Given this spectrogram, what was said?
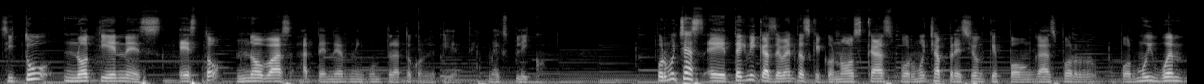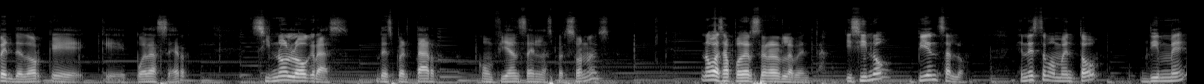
Si tú no tienes esto, no vas a tener ningún trato con el cliente. Me explico. Por muchas eh, técnicas de ventas que conozcas, por mucha presión que pongas, por, por muy buen vendedor que, que puedas ser, si no logras despertar confianza en las personas, no vas a poder cerrar la venta. Y si no, piénsalo. En este momento, dime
